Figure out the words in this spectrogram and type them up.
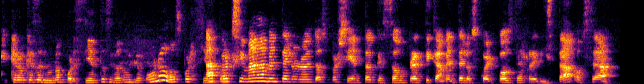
que creo que es el 1%, si no me equivoco, 1 o 2%. Aproximadamente el 1 o el 2% que son prácticamente los cuerpos de revista, o sea,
